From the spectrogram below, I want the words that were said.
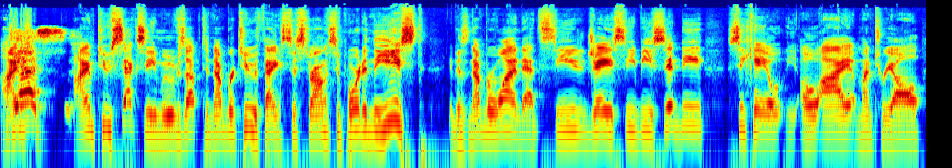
I'm, yes. I'm Too Sexy moves up to number two thanks to strong support in the East. It is number one at CJCB Sydney, CKOI Montreal,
